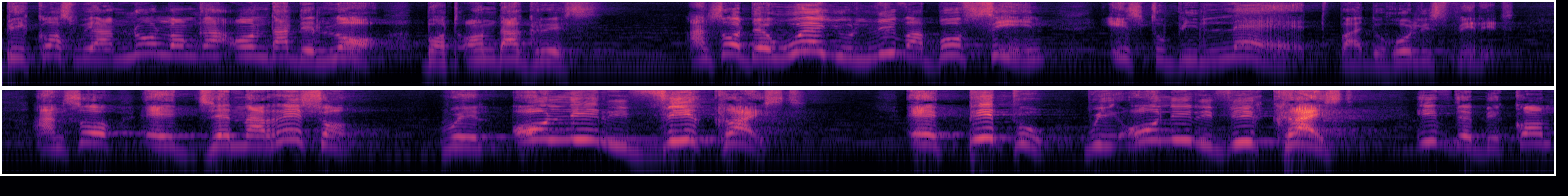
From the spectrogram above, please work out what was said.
because we are no longer under the law, but under grace. And so the way you live above sin is to be led by the Holy Spirit. And so a generation will only reveal Christ. A people will only reveal Christ if they become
